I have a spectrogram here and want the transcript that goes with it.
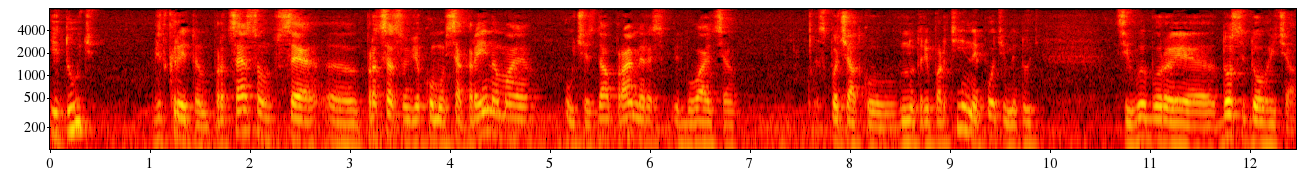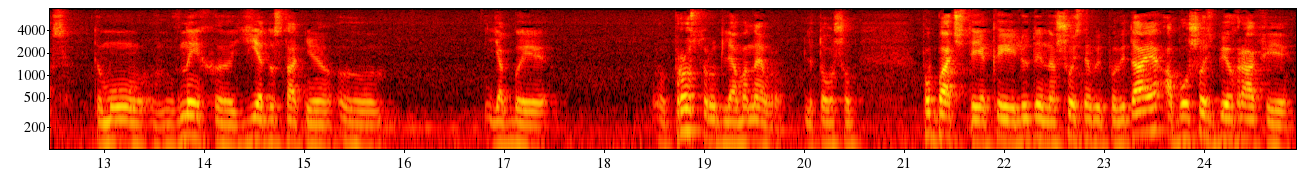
ідуть відкритим процесом, все, процесом, в якому вся країна має участь, да, праймерис відбуваються спочатку внутріпартійний, потім ідуть ці вибори досить довгий час. Тому в них є достатньо якби, простору для маневру, для того, щоб побачити, який людина щось не відповідає, або щось в біографії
